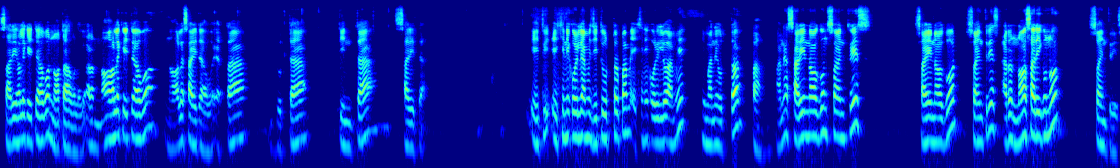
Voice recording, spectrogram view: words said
চাৰি হলে কেইটা হ'ব? নটা হ'ব লাগে। আৰু ন হলে কেইটা হ'ব? নহলে চাৰিটা হ'ব। এটা, দুটা, তিনিটা, চাৰিটা। এইটো, এইখিনি কৰিলে আমি যিটো উত্তৰ পাম, এইখিনি কৰিলেও আমি সিমানে উত্তৰ পাম। মানে চাৰি ন গুণ ছয়ত্ৰিশ, চাৰি ন গুণ ছয়ত্ৰিশ আৰু ন চাৰি গুণো ছয়ত্ৰিশ।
